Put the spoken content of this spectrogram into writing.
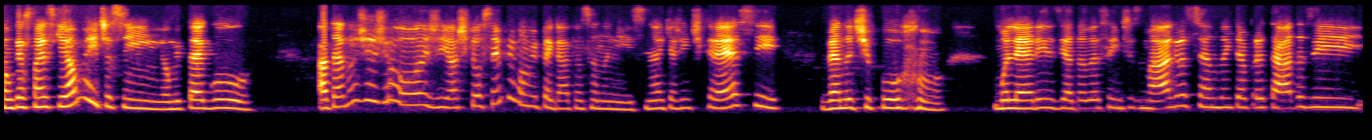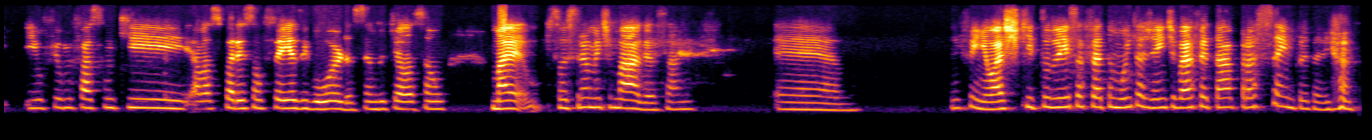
são questões que realmente, assim, eu me pego até nos dias de hoje, acho que eu sempre vou me pegar pensando nisso, né, que a gente cresce vendo, tipo, mulheres e adolescentes magras sendo interpretadas e, e o filme faz com que elas pareçam feias e gordas, sendo que elas são, são extremamente magras, sabe? É... Enfim, eu acho que tudo isso afeta muita gente e vai afetar para sempre, tá ligado?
